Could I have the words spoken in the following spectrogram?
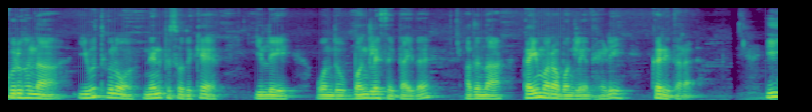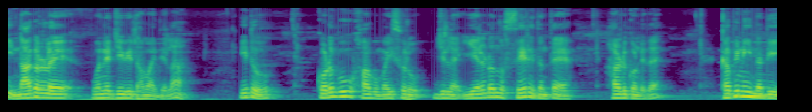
ಕುರುಹನ್ನು ಇವತ್ತಿಗೂ ನೆನಪಿಸೋದಕ್ಕೆ ಇಲ್ಲಿ ಒಂದು ಬಂಗ್ಲೆ ಸಹಿತ ಇದೆ. ಅದನ್ನು ಕೈಮರ ಬಂಗ್ಲೆ ಅಂತ ಹೇಳಿ ಕರೀತಾರೆ. ಈ ನಾಗರೊಳೆ ವನ್ಯಜೀವಿ ಧಾಮ ಇದೆಯಲ್ಲ ಇದು ಕೊಡಗು ಹಾಗೂ ಮೈಸೂರು ಜಿಲ್ಲೆ ಎರಡನ್ನು ಸೇರಿದಂತೆ ಹರಡಿಕೊಂಡಿದೆ. ಕಬಿನಿ ನದಿ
